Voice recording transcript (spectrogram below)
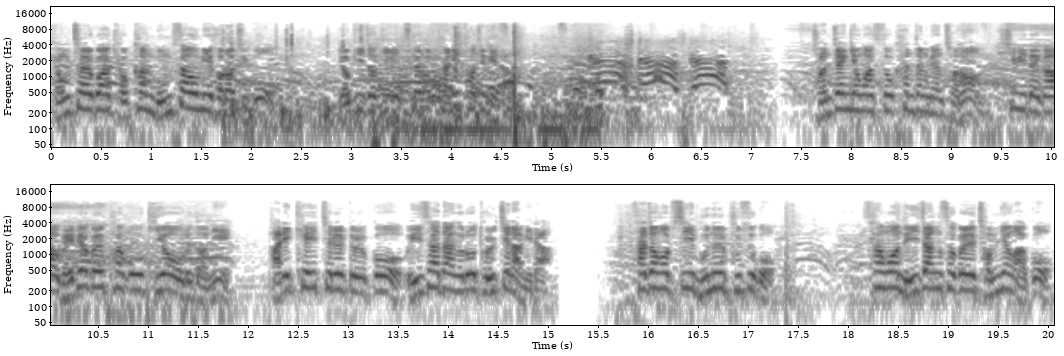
경찰과 격한 몸싸움이 벌어지고 여기저기 최루탄이 터집니다. 전쟁 영화 속 한 장면처럼 시위대가 외벽을 타고 기어오르더니 바리케이트를 뚫고 의사당으로 돌진합니다. 사정없이 문을 부수고 상원 의장석을 점령하고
